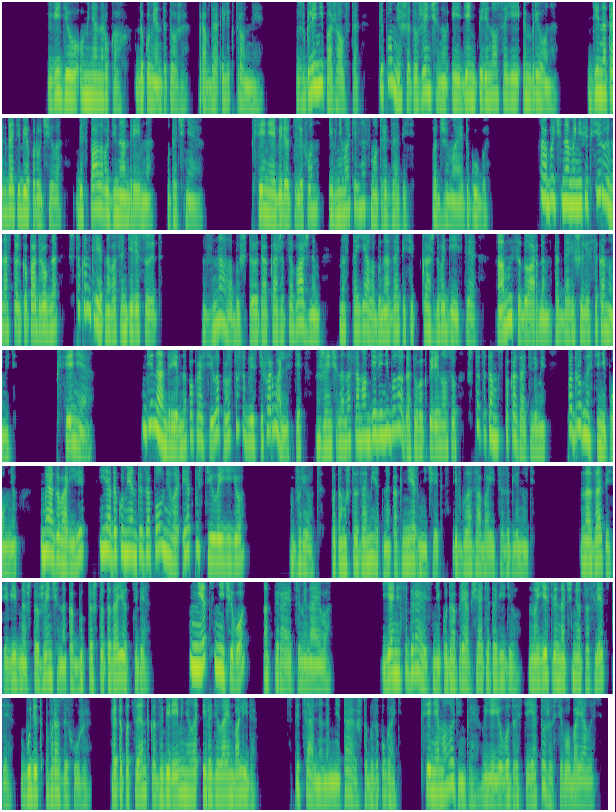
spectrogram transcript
Видео у меня на руках, документы тоже, правда, электронные. Взгляни, пожалуйста. Ты помнишь эту женщину и день переноса ей эмбриона? Дина тогда тебе поручила. Беспалова Дина Андреевна, уточняю. Ксения берет телефон и внимательно смотрит запись, поджимает губы. «Обычно мы не фиксируем настолько подробно. Что конкретно вас интересует?» Знала бы, что это окажется важным, настояла бы на записи каждого действия, а мы с Эдуардом тогда решили сэкономить. «Ксения!» Дина Андреевна попросила просто соблюсти формальности. Женщина на самом деле не была готова к переносу, что-то там с показателями. Подробности не помню. Мы оговорили, я документы заполнила и отпустила ее. Врет, потому что заметно, как нервничает и в глаза боится заглянуть. На записи видно, что женщина как будто что-то дает тебе. «Нет, ничего», — отпирается Минаева. Я не собираюсь никуда приобщать это видео, но если начнется следствие, будет в разы хуже. Эта пациентка забеременела и родила инвалида. Специально нагнетаю, чтобы запугать. Ксения молоденькая, в ее возрасте я тоже всего боялась.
